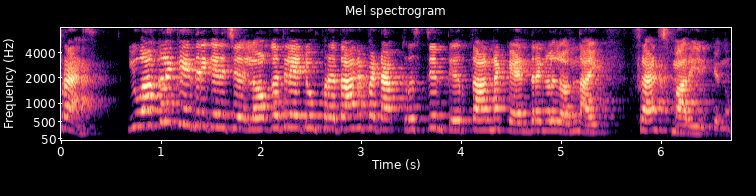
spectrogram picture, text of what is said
France. യുവാക്കളെ കേന്ദ്രീകരിച്ച് ലോകത്തിലെ ഏറ്റവും പ്രധാനപ്പെട്ട ക്രിസ്ത്യൻ തീർത്ഥാടന കേന്ദ്രങ്ങളിൽ ഒന്നായി ഫ്രാൻസ് മാറിയിരിക്കുന്നു.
